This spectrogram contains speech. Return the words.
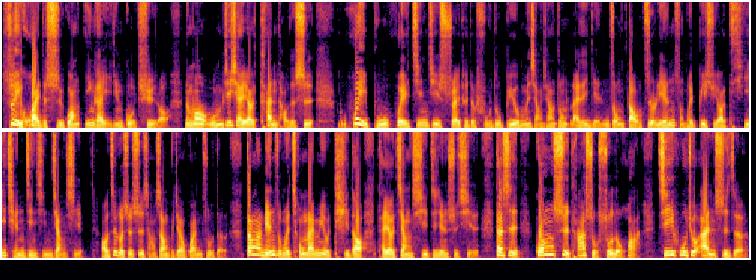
最坏的时光应该已经过去了。那么我们接下来要探讨的是，会不会经济衰退的幅度比我们想象中来得严重，导致联总会必须要提前进行降息？哦，这个是市场上比较关注的。当然，联总会从来没有提到他要降息这件事情，但是光是他所说的话，几乎就暗示着。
